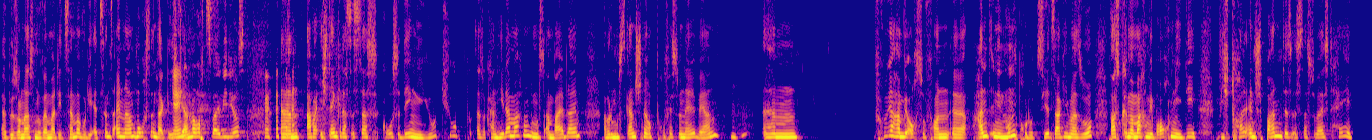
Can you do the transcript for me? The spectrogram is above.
Äh, besonders November, Dezember, wo die AdSense-Einnahmen hoch sind, da gehe ich gerne mal auf zwei Videos. ähm, aber ich denke, das ist das große Ding. YouTube, also kann jeder machen, du musst am Ball bleiben, aber du musst ganz schnell auch professionell werden. Mhm. Ähm, Früher haben wir auch so von äh, Hand in den Mund produziert, sag ich mal so. Was können wir machen? Wir brauchen eine Idee. Wie toll entspannt es ist, dass du weißt, hey,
